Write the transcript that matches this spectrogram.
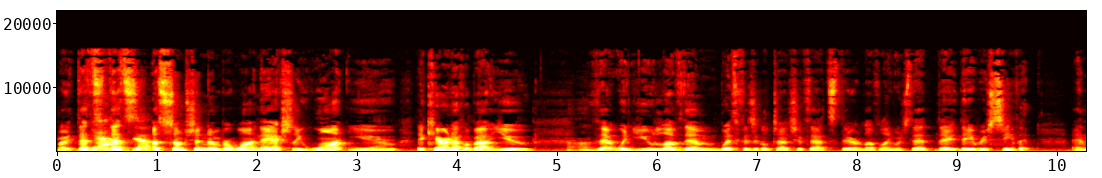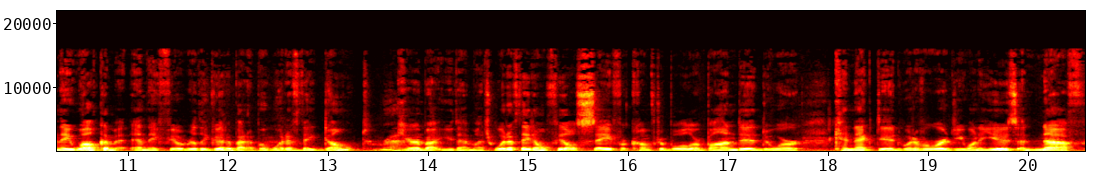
Right. That's Yeah. that's Yeah. assumption number one. They actually want you. They care enough about you Uh-huh. that when you love them with physical touch, if that's their love language, that they they receive it and they welcome it and they feel really good about it. But what if they don't Mm-hmm. Right. care about you that much? What if they don't feel safe or comfortable or bonded or connected, whatever word you want to use, enough?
